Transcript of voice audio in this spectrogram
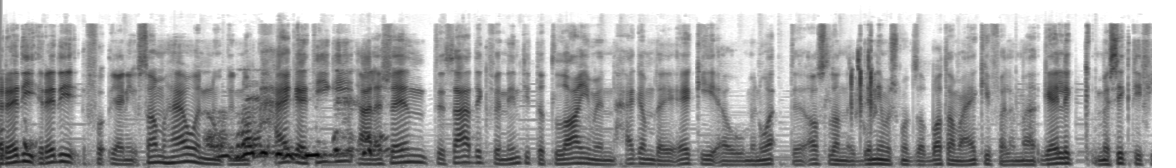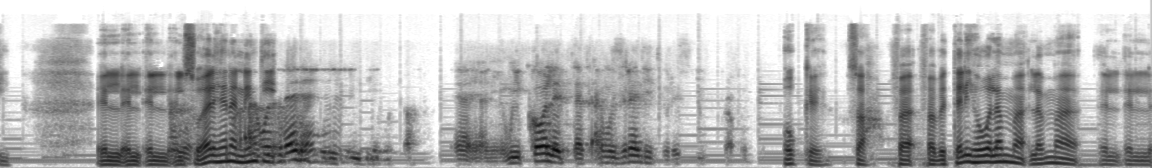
ready ready يعني somehow إنه إنه حاجة تيجي علشان تساعدك في إن انت تطلعي من حاجة مضايقاكي أو من وقت أصلا الدنيا مش متظبطة معاكي فلما جالك مسكتي فيه. ال ال ال السؤال هنا إن انت. يعني we call it that I was ready to receive okay. صح. فبالتالي هو لما لما ال...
